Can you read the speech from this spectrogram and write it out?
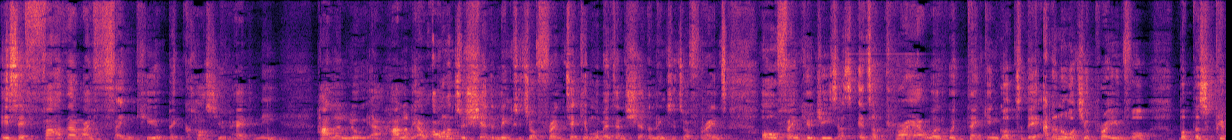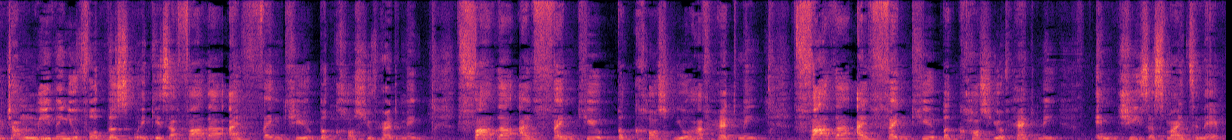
He said, Father, I thank you because you heard me. Hallelujah. Hallelujah. I wanted to share the links with your friend. Take a moment and share the links with your friends. Oh, thank you, Jesus. It's a prayer we're, we're thanking God today. I don't know what you're praying for, but the scripture I'm leaving you for this week is that Father, I thank you because you've heard me. Father, I thank you because you have heard me. Father, I thank you because you've heard me in Jesus' mighty name.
